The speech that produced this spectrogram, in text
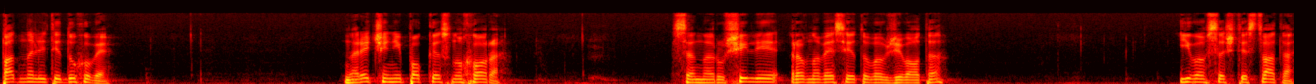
падналите духове, наречени по-късно хора, са нарушили равновесието в живота и в съществата.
